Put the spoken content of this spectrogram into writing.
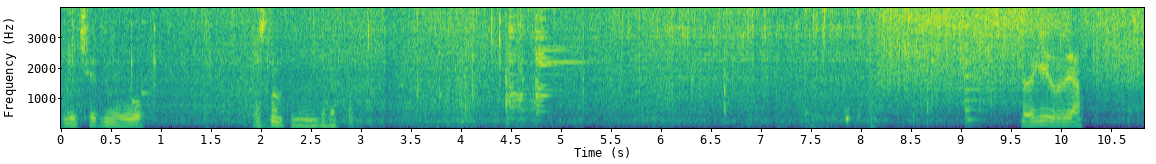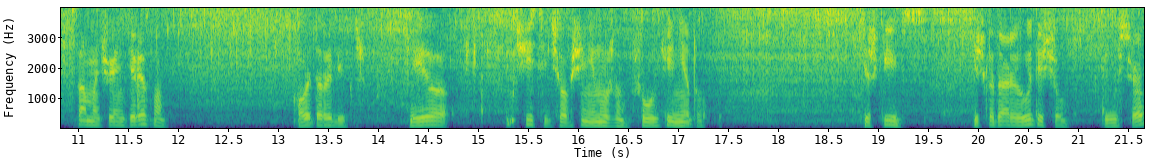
Вечерний улов. Настолько не никогда. Дорогие друзья, самое что интересно у этой рыбы, ее чистить вообще не нужно, шелуки нету. Кишки, кишкотарию вытащил, и все.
